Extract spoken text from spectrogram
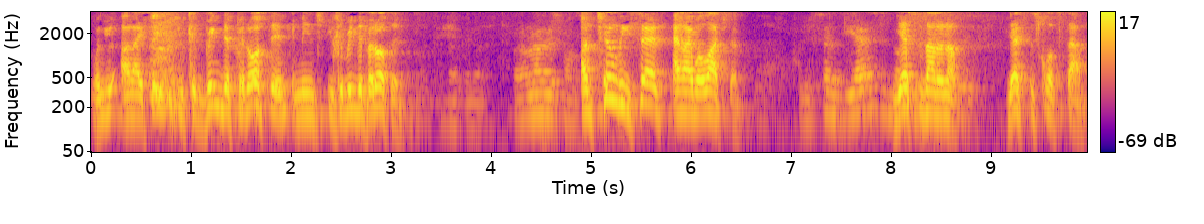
When you and I say you can bring the perot in, it means you can bring the perot in but I'm not responsible. Until he says, and I will watch them. He says yes, it's not Yes is not enough. Yes is called stam.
